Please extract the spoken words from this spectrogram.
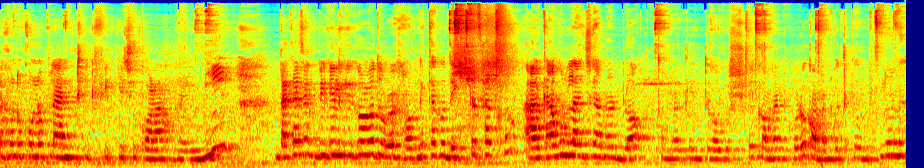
এখনও কোনো প্ল্যান ঠিক ফিক কিছু করা হয়নি। দেখা যাক বিকেলে কী করব, তোমরা সঙ্গে থাকো, দেখতে থাকো। আর কেমন লাগছে আমার ব্লগ তোমরা কিন্তু অবশ্যই কমেন্ট করো। কমেন্ট করতে কেউ ভুলো না।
